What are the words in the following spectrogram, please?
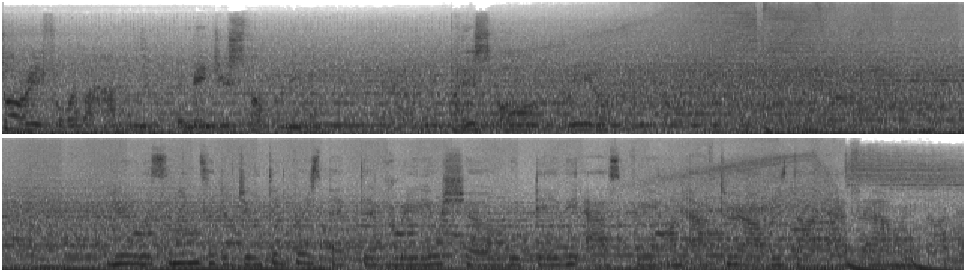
sorry for whatever happened that made you stop believing. But it's all real. You're listening to the Jilted Perspective radio show with Davey Asprey on AfterHours.fm.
